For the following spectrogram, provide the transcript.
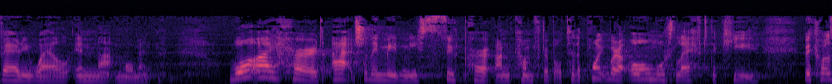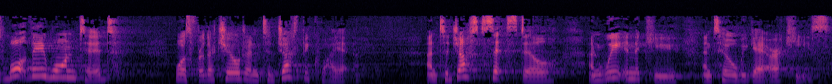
very well in that moment. What I heard actually made me super uncomfortable to the point where I almost left the queue because what they wanted was for their children to just be quiet and to just sit still and wait in the queue until we get our keys.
